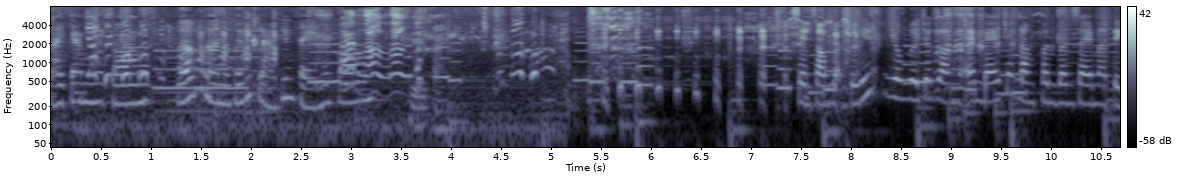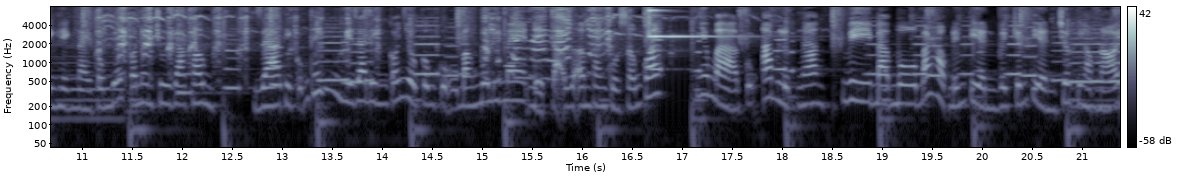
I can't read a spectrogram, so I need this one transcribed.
ba trăm nha con lớn lên là phải biết làm kiếm tiền nha con? Xem xong đoạn clip, nhiều người cho rằng em bé chắc đang phân vân xem tình hình này không biết có nên chui ra không. Ra thì cũng thích vì gia đình có nhiều công cụ bằng polymer để tạo ra âm thanh cuộc sống quá. Nhưng mà cũng áp lực ngang vì bà bồ bắt học đến tiền với kiếm tiền trước khi học nói.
